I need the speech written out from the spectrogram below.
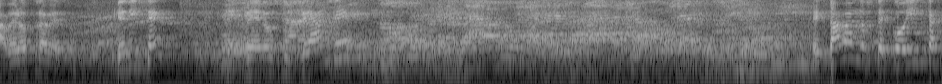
A ver otra vez. ¿Qué dice? Pero sus grandes estaban los tecoitas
